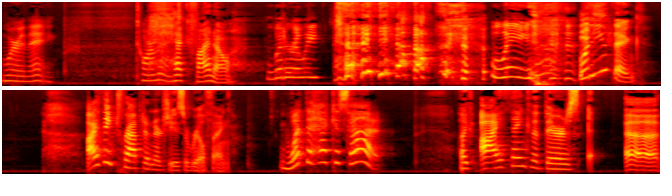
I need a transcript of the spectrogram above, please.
Where are they? Torment. Heck if I know. Literally. Wait. What do you think? I think trapped energy is a real thing. what the heck is that? Like I think that there's uh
